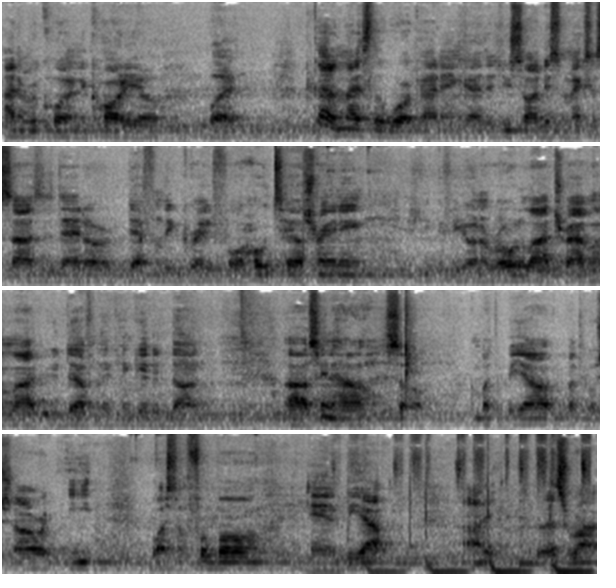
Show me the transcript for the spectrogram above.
I didn't record any cardio, but got a nice little workout in, guys. As you saw, I did some exercises that are definitely great for hotel training. If you're on the road a lot, traveling a lot, you definitely can get it done. Uh, so anyhow, so I'm about to be out, about to go shower, eat, watch some football, and be out. All right, let's rock.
